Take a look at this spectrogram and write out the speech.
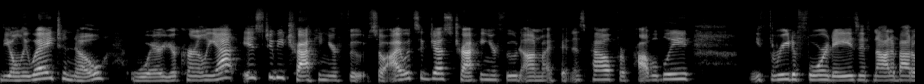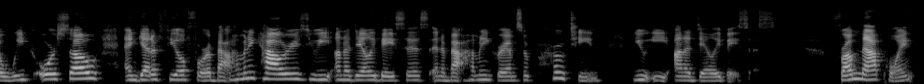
The only way to know where you're currently at is to be tracking your food. So I would suggest tracking your food on MyFitnessPal for probably three to four days, if not about a week or so, and get a feel for about how many calories you eat on a daily basis and about how many grams of protein you eat on a daily basis. From that point,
